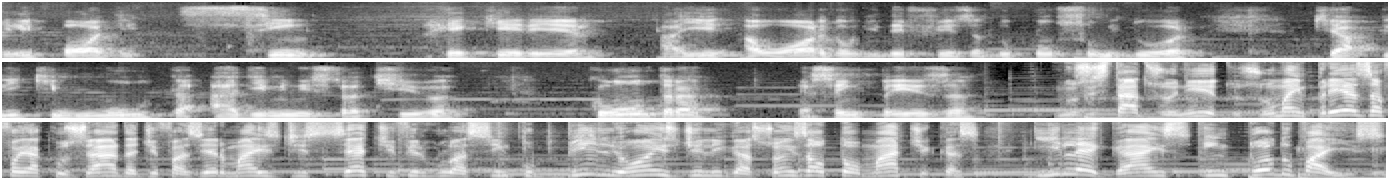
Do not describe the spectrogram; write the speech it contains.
ele pode sim requerer aí ao órgão de defesa do consumidor que aplique multa administrativa contra essa empresa. Nos Estados Unidos, uma empresa foi acusada de fazer mais de 7,5 bilhões de ligações automáticas ilegais em todo o país.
